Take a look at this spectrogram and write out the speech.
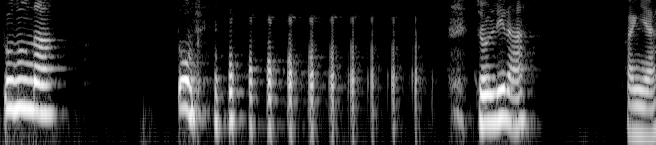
또 눕나? 또 졸리나? 방이야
